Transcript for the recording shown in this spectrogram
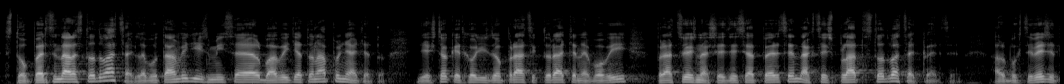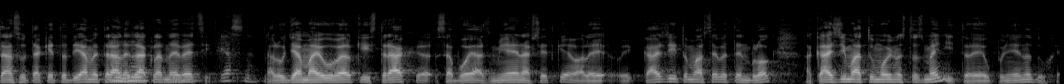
100%, ale 120%, lebo tam vidíš zmysel, baví ťa to, naplňa ťa to. Kdežto, keď chodíš do práce, ktorá ťa neboví, pracuješ na 60% a chceš plat 120%. Alebo chci, vieš, že tam sú takéto diametrálne mm-hmm. základné mm-hmm. veci. Jasne. A ľudia majú veľký strach, sa boja zmien a všetkého, ale každý to má v sebe ten blok a každý má tú možnosť to zmeniť. To je úplne jednoduché.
